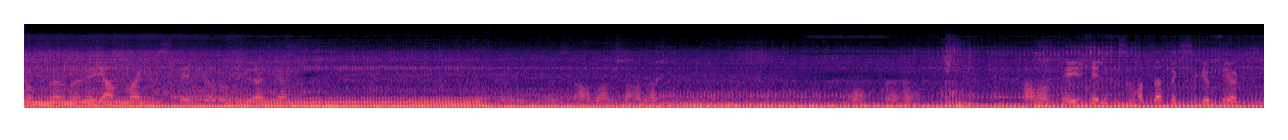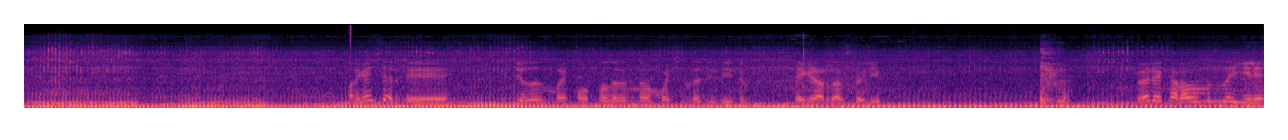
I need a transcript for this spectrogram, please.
Çok da böyle yatmak istemiyorum biraz ya. Sağdan sağdan. Oh be. Tamam tehlikeli kısmı atlattık sıkıntı yok. Arkadaşlar eee videonun baş- ortalarında başında dediydim. Tekrardan söyleyeyim. böyle kanalımızla ilgili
